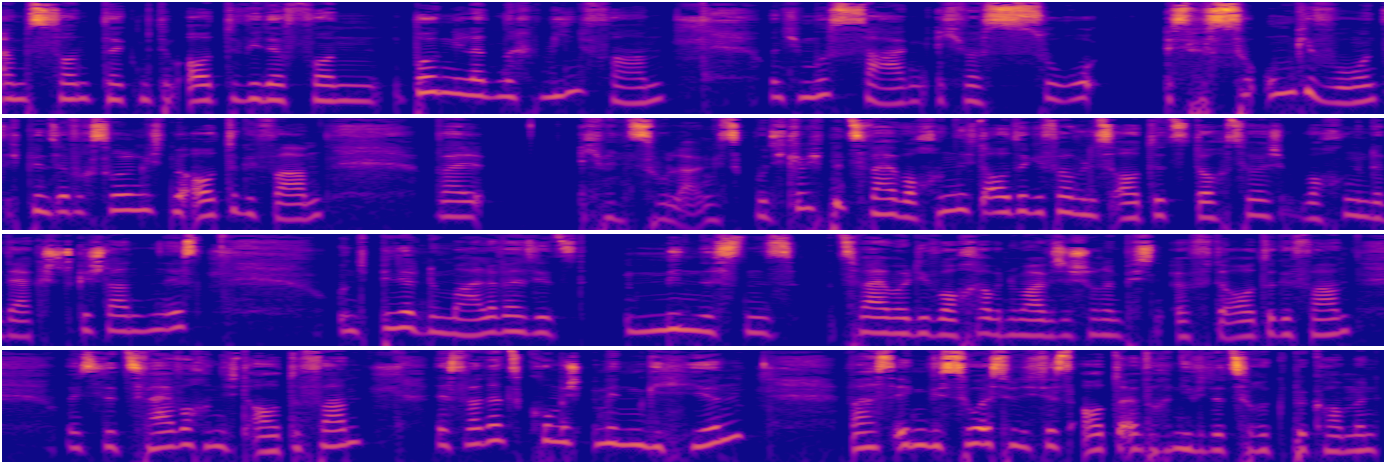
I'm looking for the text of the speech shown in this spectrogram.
am Sonntag mit dem Auto wieder von Burgenland nach Wien fahren. Und ich muss sagen, ich war so, es war so ungewohnt. Ich bin einfach so lange nicht mehr Auto gefahren, weil ich bin so lange ist gut. Ich glaube, ich bin zwei Wochen nicht Auto gefahren, weil das Auto jetzt doch zwei Wochen in der Werkstatt gestanden ist. Und bin halt normalerweise jetzt mindestens zweimal die Woche, aber normalerweise schon ein bisschen öfter Auto gefahren. Und jetzt diese zwei Wochen nicht Auto fahren, das war ganz komisch. In meinem Gehirn war es irgendwie so, als würde ich das Auto einfach nie wieder zurückbekommen.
